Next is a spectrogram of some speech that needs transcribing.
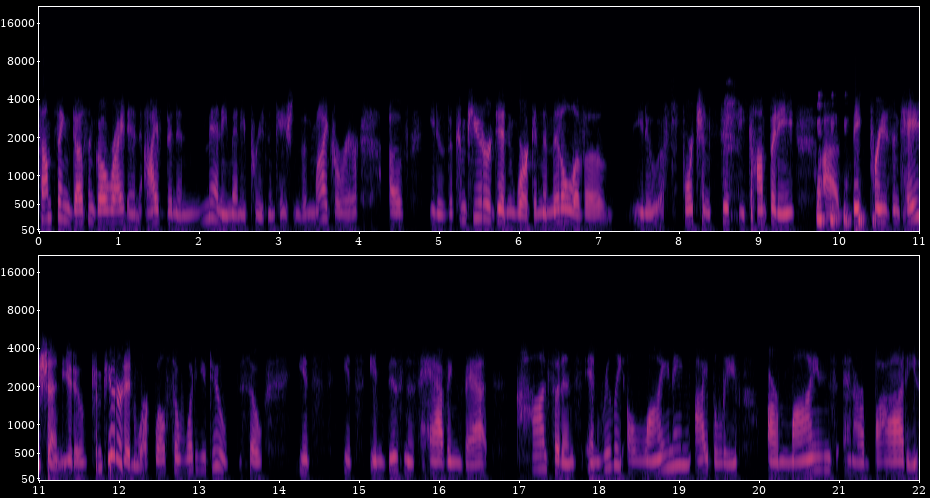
something doesn't go right, and I've been in many, many presentations in my career of, you know, the computer didn't work in the middle of a, you know, a Fortune 50 company, uh, big presentation, you know, computer didn't work. Well, so what do you do? So it's, it's in business having that confidence and really aligning, I believe, our minds and our bodies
